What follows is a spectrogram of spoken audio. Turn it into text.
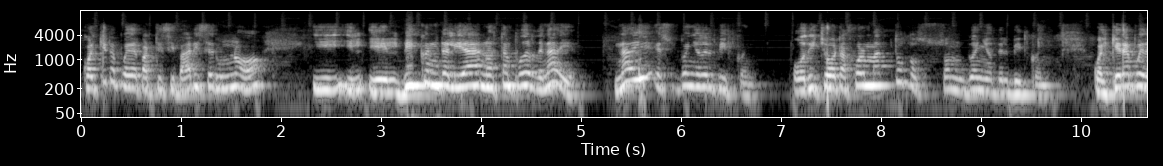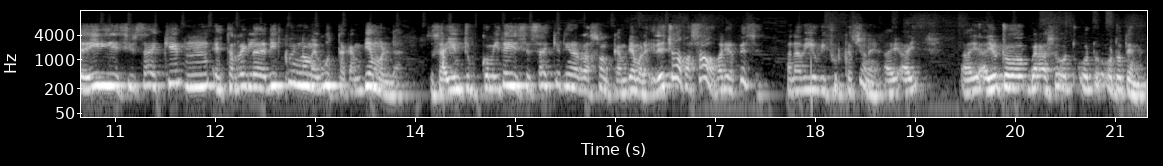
cualquiera puede participar y ser un nodo, y el Bitcoin en realidad no está en poder de nadie. Nadie es dueño del Bitcoin. O dicho de otra forma, todos son dueños del Bitcoin. Cualquiera puede ir y decir, ¿sabes qué? Mm, esta regla de Bitcoin no me gusta, cambiémosla. Entonces entra un comité y dice, ¿sabes qué? Tiene razón, cambiémosla. Y de hecho ha pasado varias veces, han habido bifurcaciones. Hay, hay, otro, bueno, otro, otro, tema.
